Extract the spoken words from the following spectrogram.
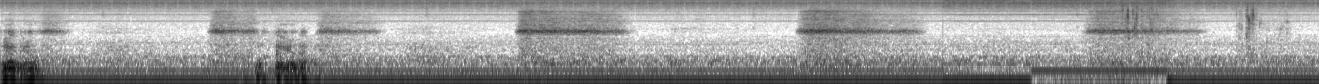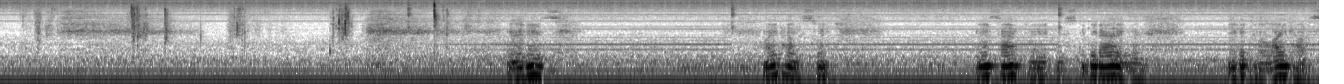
I know. I found it. There it is. Lighthouse switch. Once activated, just to get out of here. Make it to the lighthouse.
